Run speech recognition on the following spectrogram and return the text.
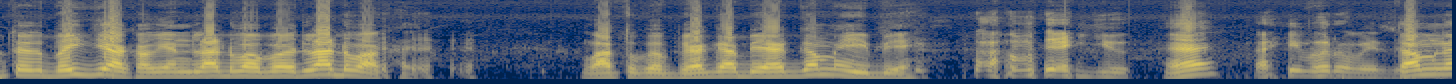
તો ખાવ લાડવા ભાવે લાડવા ખાય. વાતું કે ભેગા બે ગમે એ બે. હે? બરોબર તમને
